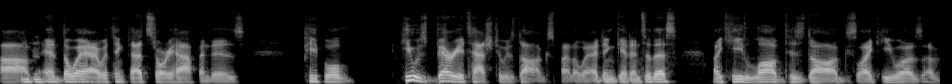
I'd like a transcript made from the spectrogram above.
Um, Mhm. And the way I would think that story happened is people. He was very attached to his dogs. By the way, I didn't get into this. Like he loved his dogs. Like he was a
